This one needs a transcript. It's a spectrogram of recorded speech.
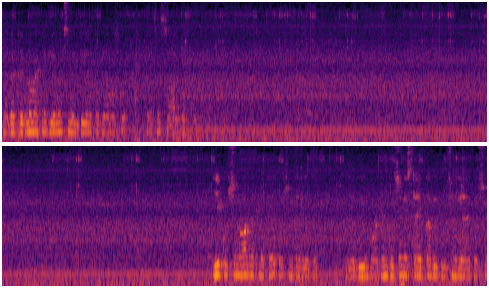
कि अगर ट्रिग्नोमेट्रिक लिमिट्स मिलती है तो फिर हम उसको कैसे सॉल्व करते हैं? ये क्वेश्चन और रख लेते हैं क्वेश्चन कर लेते हैं। ये भी इम्पोर्टेंट क्वेश्चन इस टाइप का भी पूछा गया है क्वेश्चन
